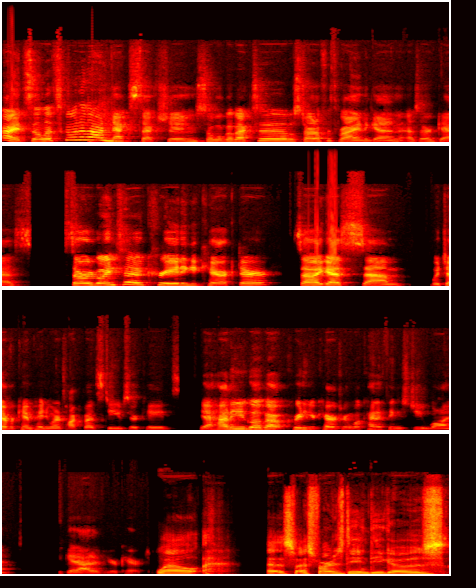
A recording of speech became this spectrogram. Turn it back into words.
right, so let's go to our next section. So we'll go back to we'll start off with Ryan again as our guest. So we're going to creating a character. So I guess um, whichever campaign you want to talk about, Steve's or Cade's. Yeah, how do you go about creating your character, and what kind of things do you want to get out of your character? Well, as, as far as D and D goes,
